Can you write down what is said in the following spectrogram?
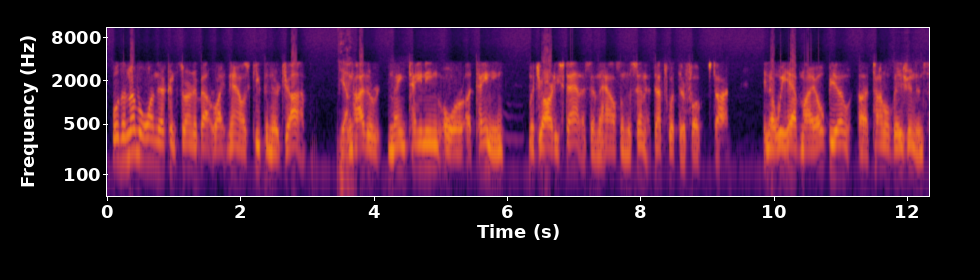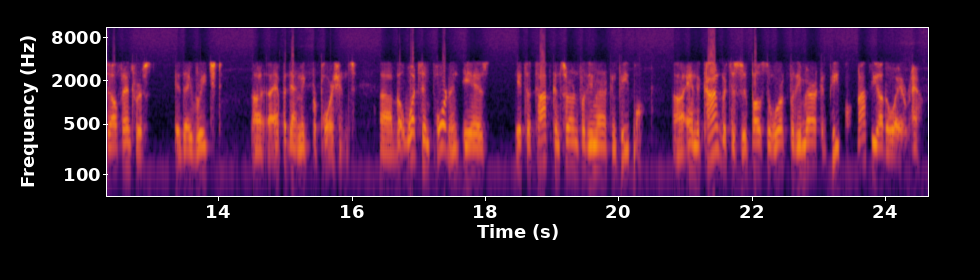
Well, the number one they're concerned about right now is keeping their job, yeah. and either maintaining or attaining majority status in the House and the Senate. That's what they're focused on. You know, we have myopia, uh, tunnel vision, and self interest. They've reached uh, epidemic proportions. Uh, but what's important is it's a top concern for the American people. Uh, and the Congress is supposed to work for the American people, not the other way around.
